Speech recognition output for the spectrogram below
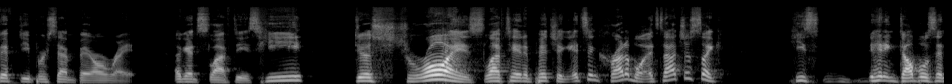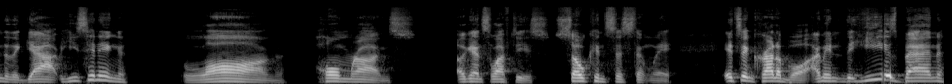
50% barrel rate against lefties. He destroys left-handed pitching. It's incredible. It's not just like he's hitting doubles into the gap. He's hitting long home runs against lefties so consistently. It's incredible. I mean, the, he has been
